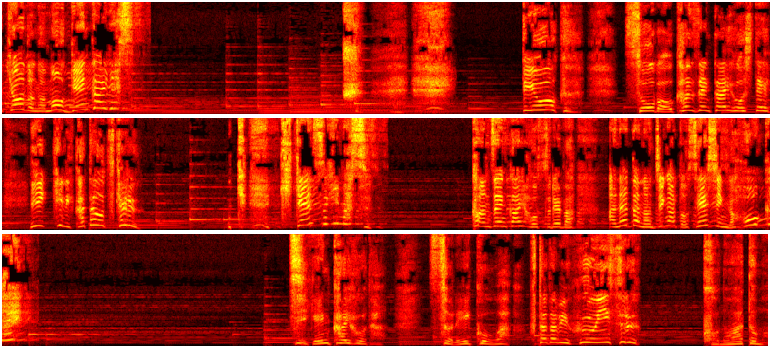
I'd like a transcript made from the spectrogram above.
の強度がもう限界です。竜王区相場を完全解放して一気に型をつける。き、危険すぎます。完全解放すれば、あなたの自我と精神が崩壊。次元解放だ。それ以降は再び封印する。この後も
